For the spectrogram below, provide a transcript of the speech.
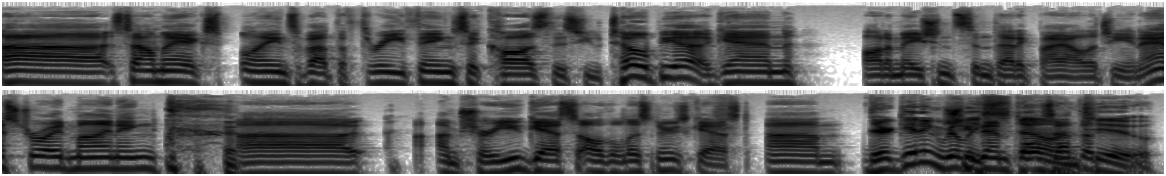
Uh, Salma explains about the three things that cause this utopia. Again, automation, synthetic biology, and asteroid mining. uh, I'm sure you guessed, all the listeners guessed. Um, They're getting really stoned the- too.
